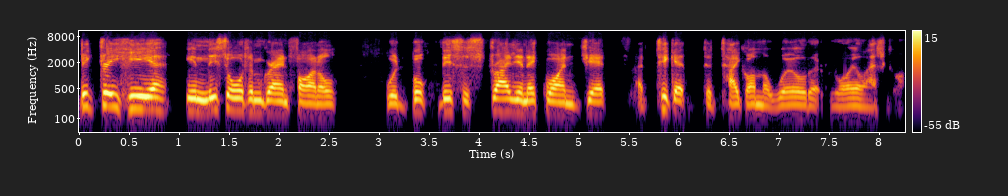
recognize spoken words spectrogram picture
Victory here in this autumn grand final would book this Australian equine jet a ticket to take on the world at Royal Ascot.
